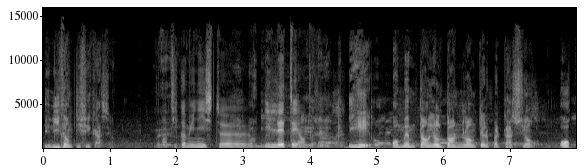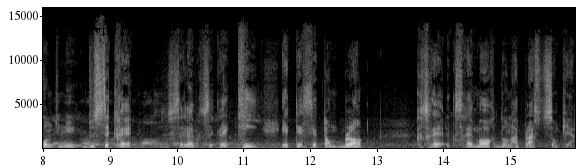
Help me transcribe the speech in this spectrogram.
une identification. Anticommuniste, euh, il l'était en tout cas. Et en même temps, il donne l'interprétation au contenu du secret, du célèbre secret, qui était cet homme blanc qui serait, qui serait mort dans la place de Saint-Pierre.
